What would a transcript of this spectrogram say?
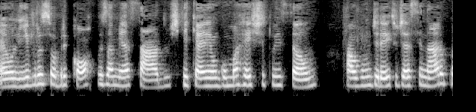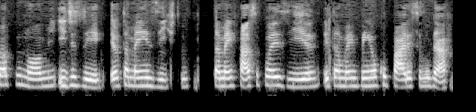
É um livro sobre corpos ameaçados que querem alguma restituição, algum direito de assinar o próprio nome e dizer: Eu também existo, também faço poesia e também vim ocupar esse lugar.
